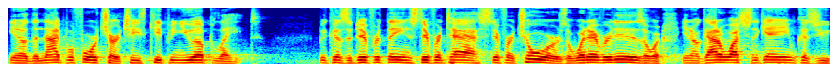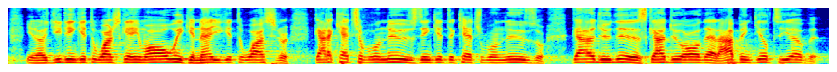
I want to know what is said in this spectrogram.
you know, the night before church, he's keeping you up late because of different things, different tasks, different chores, or whatever it is, or you know, got to watch the game because you you know you didn't get to watch the game all week and now you get to watch it, or got to catch up on news, didn't get to catch up on news, or got to do this, got to do all that. I've been guilty of it.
